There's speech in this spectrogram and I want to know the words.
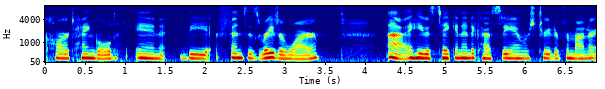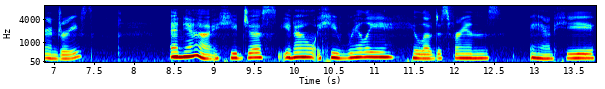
car tangled in the fence's razor wire. Uh, he was taken into custody and was treated for minor injuries. And yeah, he just, you know, he really he loved his friends and he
